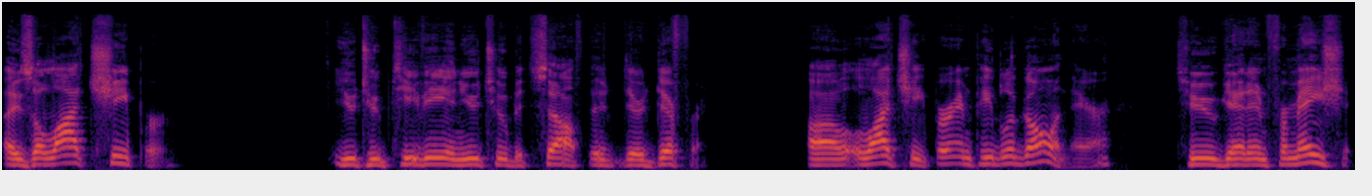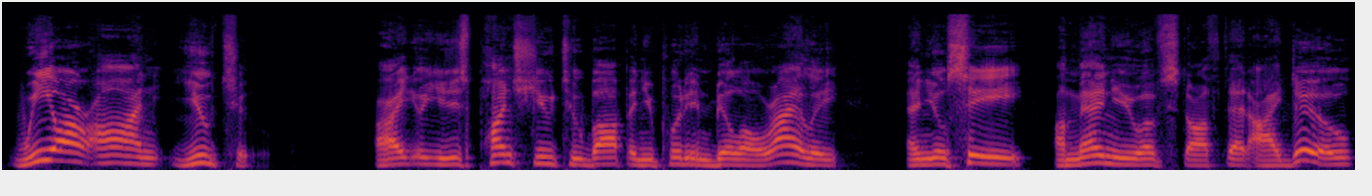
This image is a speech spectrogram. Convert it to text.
is a lot cheaper. YouTube TV and YouTube itself, they're, they're different. Uh, a lot cheaper, and people are going there to get information. We are on YouTube. All right, you, you just punch YouTube up and you put in Bill O'Reilly, and you'll see a menu of stuff that I do,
